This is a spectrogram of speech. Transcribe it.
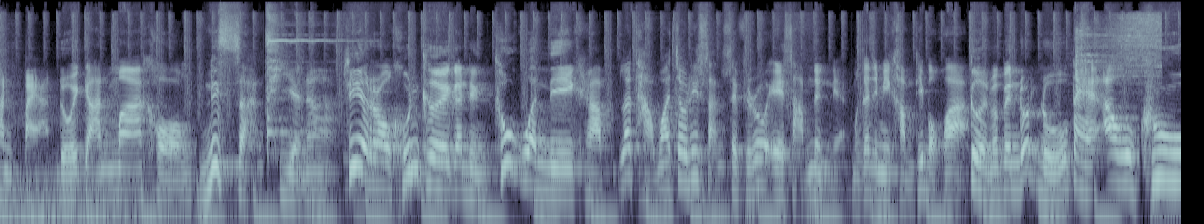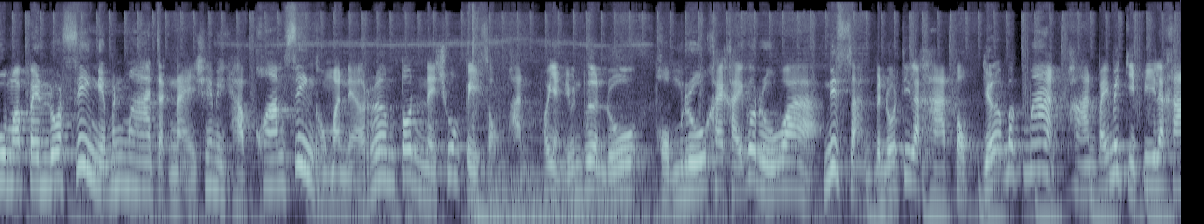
2008 โดยการมาของนิสสันเทียนาที่เราคุ้นเคยกันถึงทุกวันนี้ครับ และถามว่าเจ้านิสสันเซฟิโร A31 เนี่ย มันก็จะมีคำที่บอกว่าเกิดมาเป็นรถหรู แต่เอาคูมาเป็นรถซิ่งเนี่ยมันมาจากไหนใช่ไหมครับ ความซิ่งของมันเนี่ยเริ่มต้นในช่วงปี 2000 เพราะอย่างที่เพื่อนๆรู้ ผมรู้ใครๆก็รู้ว่านิสสันเป็นรถที่ราคาตกเยอะมากๆ ผ่านไปไม่กี่ปีราคา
